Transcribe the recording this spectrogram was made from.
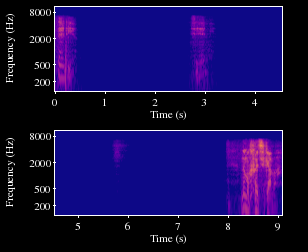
代理，谢谢你。那么客气干嘛？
